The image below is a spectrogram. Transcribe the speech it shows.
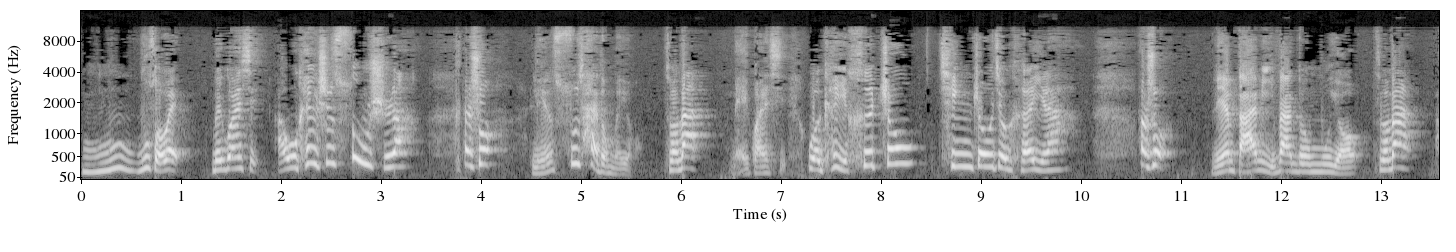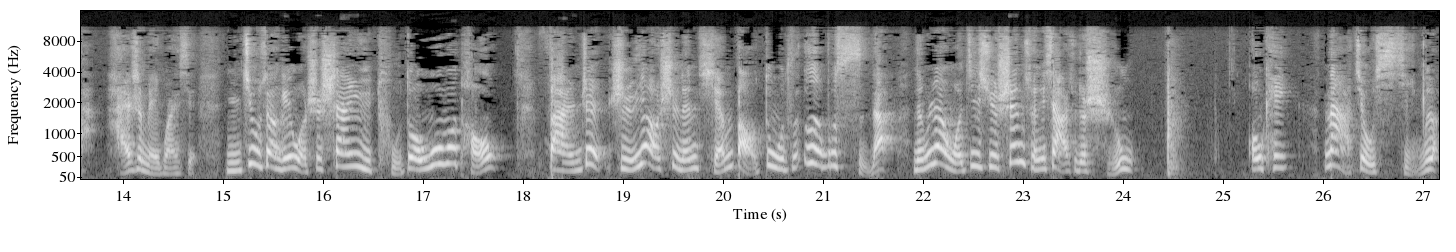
无无所谓，没关系啊，我可以吃素食啊。他说连蔬菜都没有，怎么办？没关系，我可以喝粥，清粥就可以啦。他说连白米饭都木有，怎么办？啊，还是没关系，你就算给我吃山芋、土豆、窝窝头，反正只要是能填饱肚子、饿不死的，能让我继续生存下去的食物，OK。那就行了，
